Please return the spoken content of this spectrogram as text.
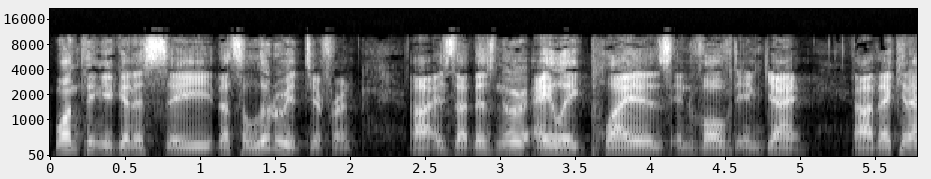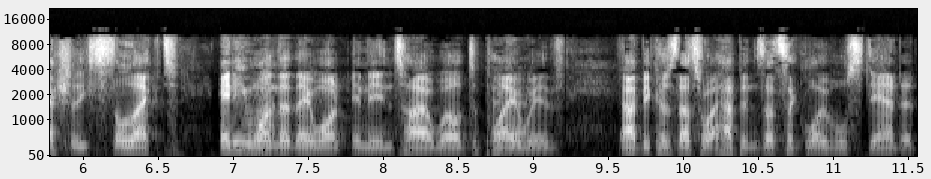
One thing you're going to see that's a little bit different uh, is that there's no A League players involved in game. Uh, they can actually select anyone Right. that they want in the entire world to play Okay. with. Uh, because that's what happens. That's a global standard.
